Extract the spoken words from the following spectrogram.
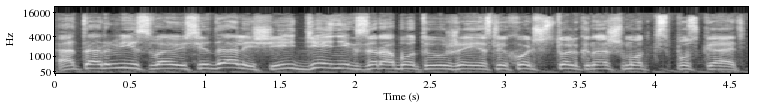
Оторви свое седалище и денег заработай уже, если хочешь столько на шмотки спускать.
